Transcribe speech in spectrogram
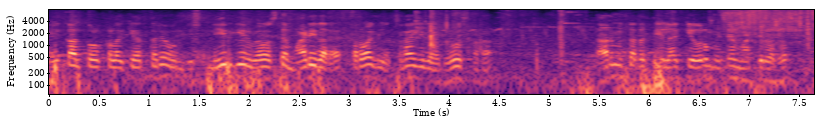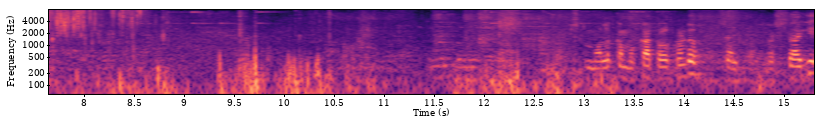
ಕೈಕಾಲು ತೊಳ್ಕೊಳ್ಳೋಕೆ ಅಂತಾರೆ ಒಂದಿಷ್ಟು ನೀರ್ಗೀರ್ ವ್ಯವಸ್ಥೆ ಮಾಡಿದ್ದಾರೆ. ಪರವಾಗಿಲ್ಲ, ಚೆನ್ನಾಗಿದೆ ದೇವಸ್ಥಾನ. ಧಾರ್ಮಿಕ ದತ್ತಿ ಇಲಾಖೆಯವರು ಮೇಂಟೈನ್ ಮಾಡ್ತಿರೋದು. ಮೂಲಕ ಮುಖ ತೊಳ್ಕೊಂಡು ಸ್ವಲ್ಪ ಫ್ರೆಶ್ ಆಗಿ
